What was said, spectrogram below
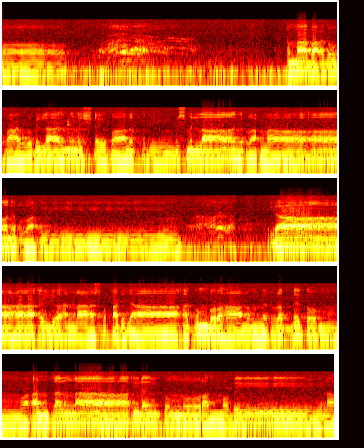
أما بعد، فأعوذ بالله من الشيطان الرجيم. بسم الله الرحمن الرحيم. يا أيها الناس، قد جاءكم برهان من ربكم وأنزلنا إليكم نورا مبينا.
